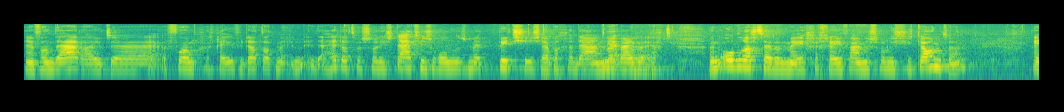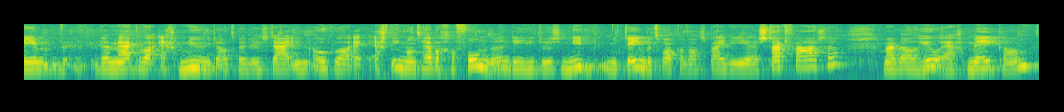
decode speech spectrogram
En van daaruit uh, vormgegeven dat, dat, dat we sollicitatiesrondes met pitches hebben gedaan. Waarbij we echt een opdracht hebben meegegeven aan de sollicitanten. En je, we merken wel echt nu dat we dus daarin ook wel e-, echt iemand hebben gevonden die dus niet meteen betrokken was bij die eh, startfase, maar wel heel erg mee kan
